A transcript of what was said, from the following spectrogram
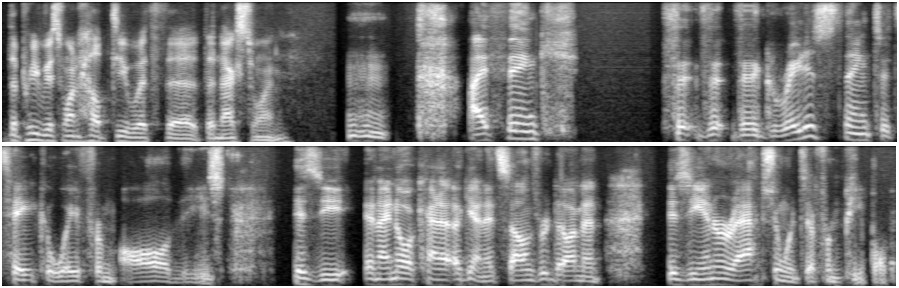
the previous one helped you with the the next one? Mm-hmm. I think the, the the greatest thing to take away from all of these is the, and I know it kind of again it sounds redundant, is the interaction with different people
